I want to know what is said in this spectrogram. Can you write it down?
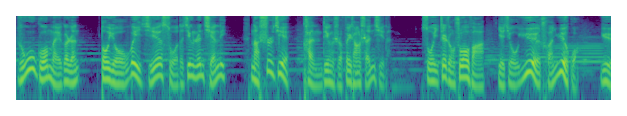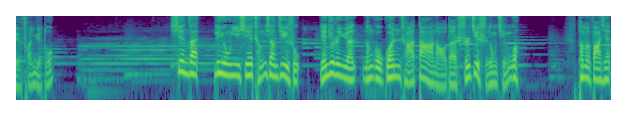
如果每个人都有未解锁的惊人潜力，那世界肯定是非常神奇的。所以这种说法也就越传越广，越传越多。现在利用一些成像技术，研究人员能够观察大脑的实际使用情况。他们发现，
